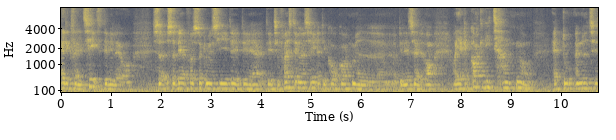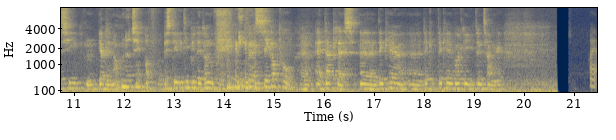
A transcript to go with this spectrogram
Er det kvalitet, det vi laver? Så, så derfor så kan man sige, det, det, er, det er tilfredsstillende at se, at det går godt med øh, billetsalget. Og, og jeg kan godt lide tanken om, at du er nødt til at sige, hm, jeg bliver nok nødt til at bestille de billetter nu, for jeg kan ikke være sikker på, at der er plads. Uh, det, kan jeg, uh, det, det kan jeg godt lide, den tanke. Oh ja.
